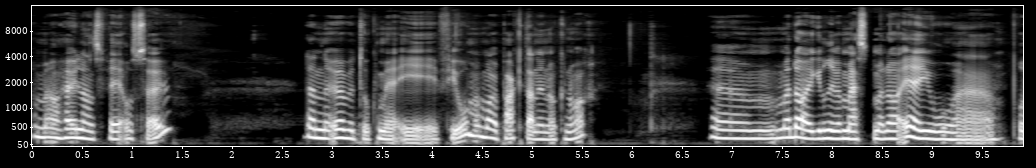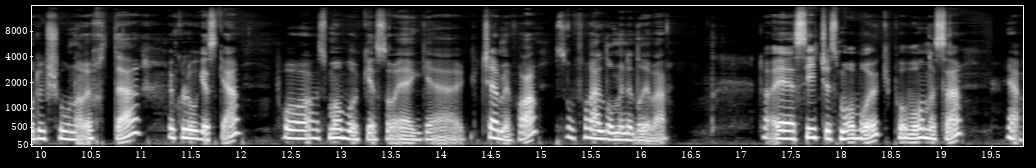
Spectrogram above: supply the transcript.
Vi har høylandsfe og sau. Den overtok vi i fjor, vi har jo pakket den i noen år. Um, men det jeg driver mest med, da, er jo eh, produksjon av urter, økologiske, på småbruket som jeg eh, kommer fra, som foreldrene mine driver. Det er Sikje småbruk på Vårneset. Er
